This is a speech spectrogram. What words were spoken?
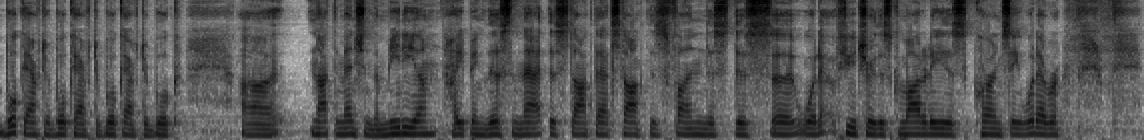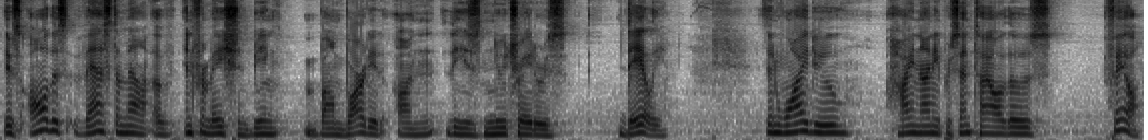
book after book after book after book, uh, not to mention the media hyping this and that, this stock, that stock, this fund, this this uh, what future, this commodity, this currency, whatever. There's all this vast amount of information being bombarded on these new traders daily. Then why do high 90 percentile of those fail?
